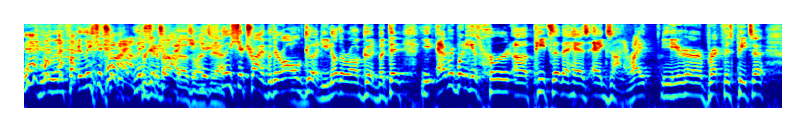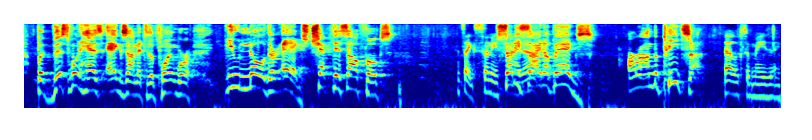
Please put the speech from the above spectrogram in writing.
At least you tried. At least Forget you about tried. those You- ones, you- yeah. At least you tried, but they're all good. You know they're all good. But then you, everybody has heard of pizza that has eggs on it, right? You hear breakfast pizza, but this one has eggs on it to the point where you know they're eggs. Check this out, folks. It's like sunny, Sunny side, side up eggs are on the pizza. That looks amazing.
